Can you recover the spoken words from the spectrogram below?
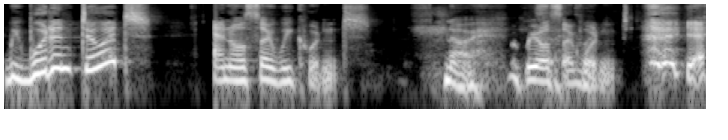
We wouldn't do it, and also we couldn't. No, we also wouldn't. Yeah.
